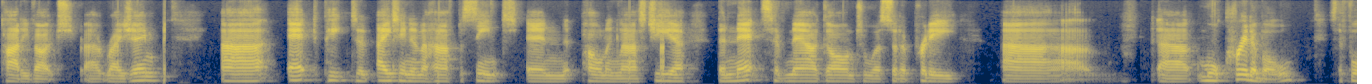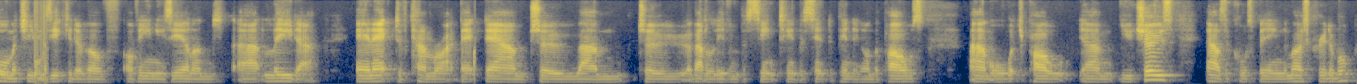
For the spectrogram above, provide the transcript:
party vote uh, regime. Uh, ACT peaked at 18.5% in polling last year. The Nats have now gone to a sort of pretty uh, uh, more credible. It's the former chief executive of, of Air New Zealand uh, leader, and ACT have come right back down to um, to about 11%, 10%, depending on the polls um, or which poll um, you choose. Ours, of course, being the most credible.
